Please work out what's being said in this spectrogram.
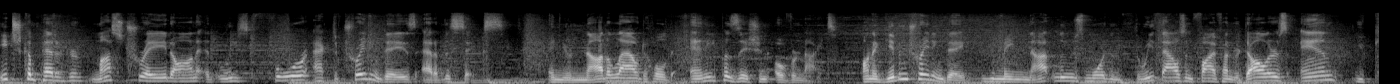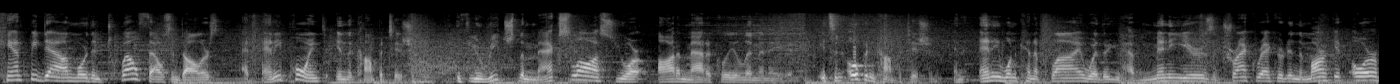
Each competitor must trade on at least four active trading days out of the six, and you're not allowed to hold any position overnight. On a given trading day, you may not lose more than $3,500 and you can't be down more than $12,000 at any point in the competition. If you reach the max loss, you are automatically eliminated. It's an open competition and anyone can apply whether you have many years of track record in the market or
